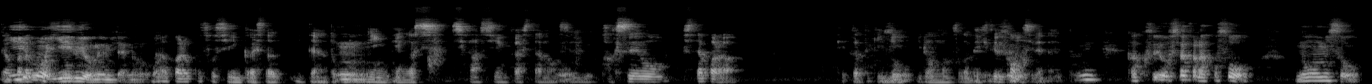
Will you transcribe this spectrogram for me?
だから言えもう言えるよねみたいなのだがからこそ進化したみたいなところ、うん人間がししか進化したのはそういう覚醒をしたから結果的にいろんなことができてるかもしれないと。ね、覚醒をしたからこそ脳みそ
